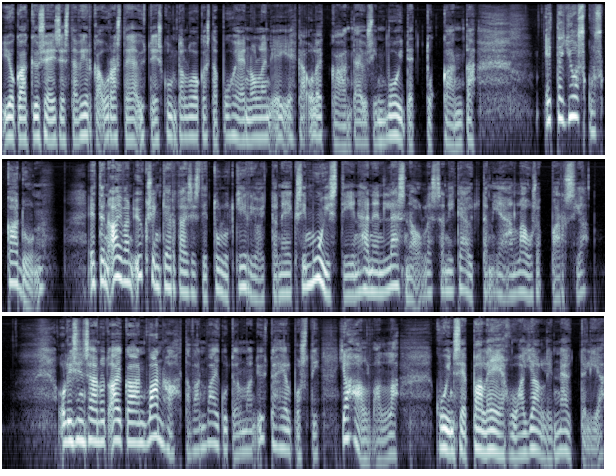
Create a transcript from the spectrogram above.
joka kyseisestä virkaurasta ja yhteiskuntaluokasta puheen ollen ei ehkä olekaan täysin voitettu kanta, että joskus kadun, etten aivan yksinkertaisesti tullut kirjoittaneeksi muistiin hänen läsnä ollessani käyttämiään lauseparsia. Olisin saanut aikaan vanhahtavan vaikutelman yhtä helposti ja halvalla kuin se Palerua Jallin näyttelijä,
